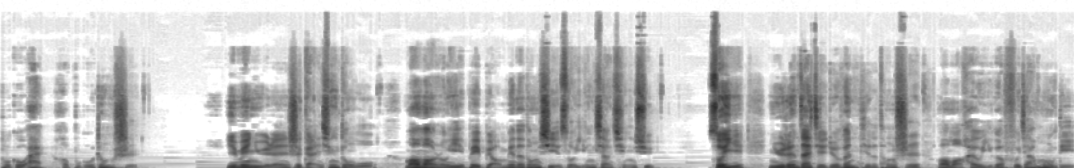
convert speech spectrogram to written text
不够爱和不够重视，因为女人是感性动物，往往容易被表面的东西所影响情绪，所以女人在解决问题的同时，往往还有一个附加目的，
